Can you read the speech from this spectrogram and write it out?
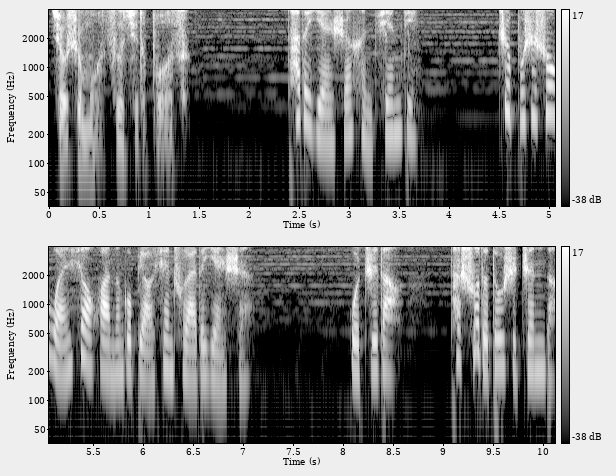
就是抹自己的脖子。他的眼神很坚定，这不是说玩笑话能够表现出来的眼神。我知道，他说的都是真的，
